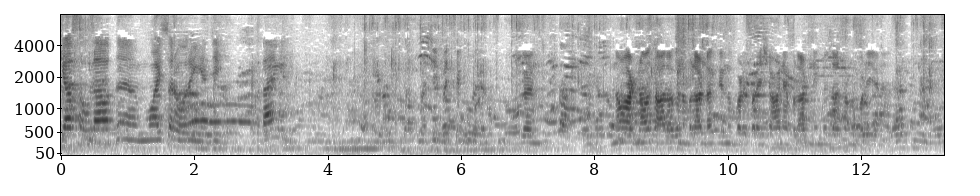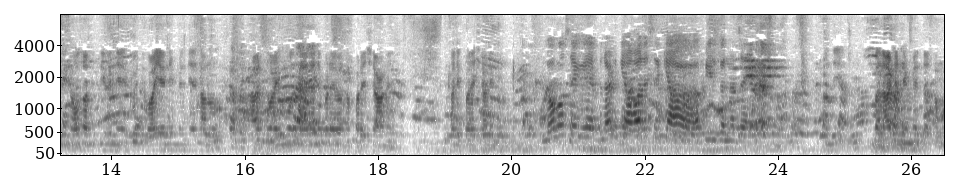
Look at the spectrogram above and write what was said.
کیا سہولات میسر ہو رہی ہیں۔ جی۔ نو آٹھ نو سال ہو گئے بلڈ لگتے ہیں بڑے پریشان ہیں بلڈ نہیں ملتا سانو بڑے نو سال دی کوئی دوائیاں نہیں ملتی سانو ہر دوائی ملتی ہے بڑے پریشان ہیں۔ ساری پریشانی لوگوں سے بلڈ کے حوالے سے کیا اپیل کرنا چاہیے؟ جی بلڈ نہیں ملتا سانو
